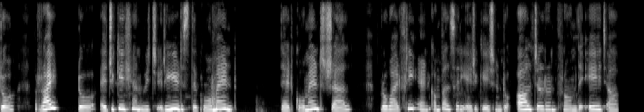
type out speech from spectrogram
to right to education which reads the government that government shall provide free and compulsory education to all children from the age of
